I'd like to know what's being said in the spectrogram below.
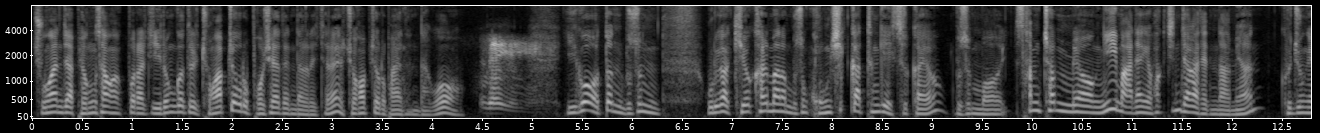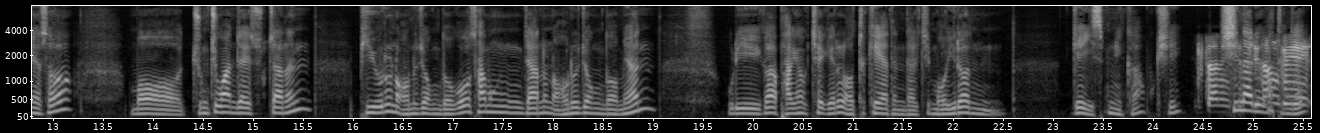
중환자 병상 확보랄지 이런 것들 종합적으로 보셔야 된다 그랬잖아요. 종합적으로 봐야 된다고. 네, 예, 예. 이거 어떤 무슨 우리가 기억할 만한 무슨 공식 같은 게 있을까요? 무슨 뭐 3천 명이 만약에 확진자가 된다면 그 중에서 뭐 중증 환자의 숫자는 비율은 어느 정도고 사망자는 어느 정도면 우리가 방역 체계를 어떻게 해야 된다 할지 뭐 이런 게 있습니까 혹시? 시나리오 같은 게?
